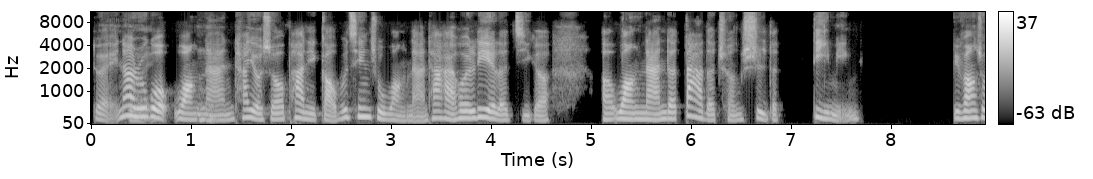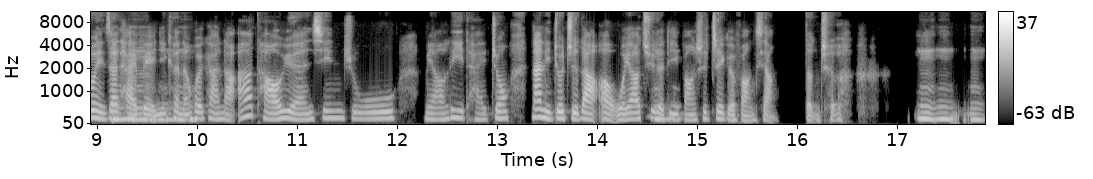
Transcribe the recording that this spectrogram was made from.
对。那如果往南，他有时候怕你搞不清楚往南，他还会列了几个呃往南的大的城市的地名。比方说你在台北，你可能会看到啊桃园、新竹、苗栗、台中，那你就知道哦，我要去的地方是这个方向等车。嗯嗯嗯，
